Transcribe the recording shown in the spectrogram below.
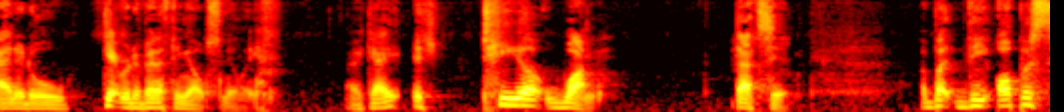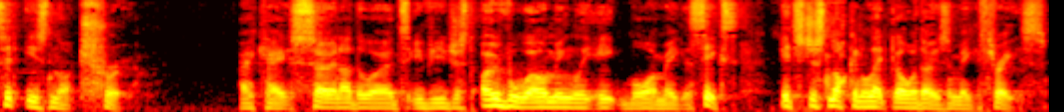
and it'll get rid of anything else nearly. Okay? It's tier one. That's it. But the opposite is not true. Okay, so in other words, if you just overwhelmingly eat more omega 6, it's just not going to let go of those omega 3s.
